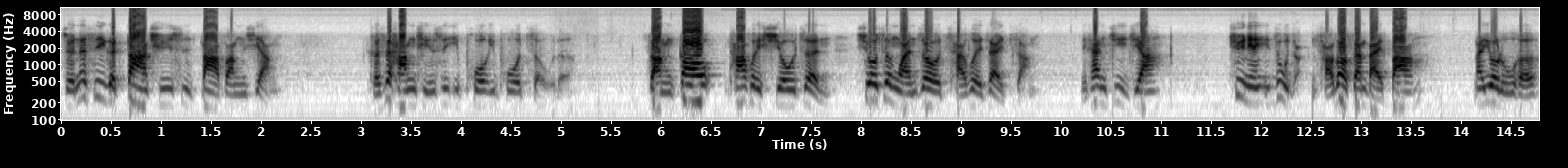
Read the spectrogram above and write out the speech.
所以那是一个大趋势、大方向。可是行情是一波一波走的，涨高它会修正，修正完之后才会再涨。你看技嘉，去年一度涨炒到三百八，那又如何？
